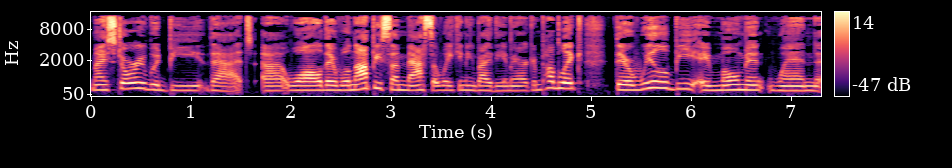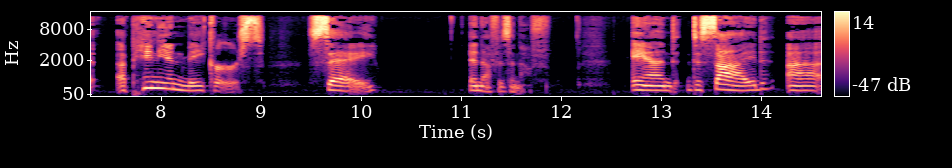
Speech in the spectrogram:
my story would be that uh, while there will not be some mass awakening by the American public, there will be a moment when opinion makers say, enough is enough, and decide uh,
